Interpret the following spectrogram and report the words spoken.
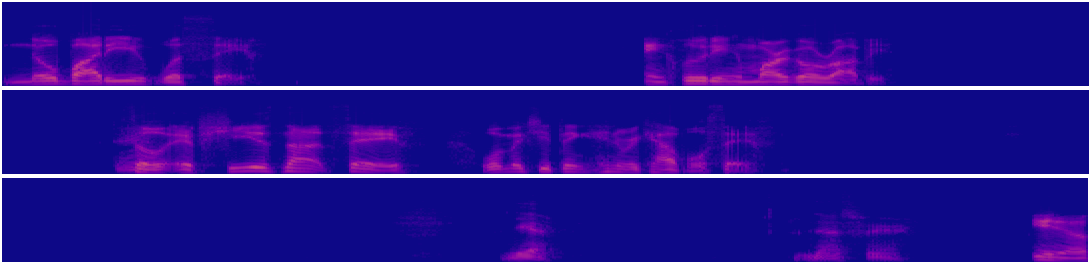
Nobody was safe, including Margot Robbie. So if she is not safe, what makes you think Henry Cavill is safe? yeah, that's fair. You know,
